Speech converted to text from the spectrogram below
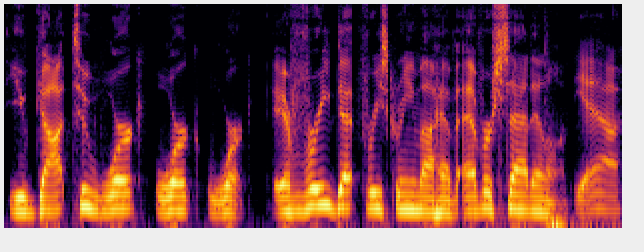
You got to work, work, work. Every debt free scheme I have ever sat in on, Yeah.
